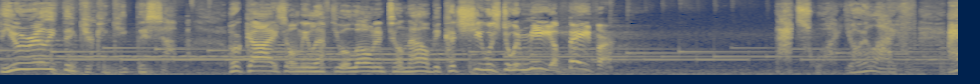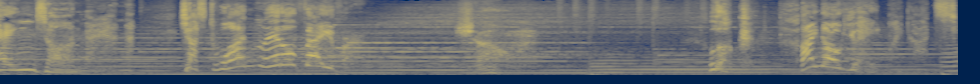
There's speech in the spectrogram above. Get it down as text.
Do you really think you can keep this up? Her guys only left you alone until now because she was doing me a favor. That's what your life hangs on, man. Just one little favor. Shao. Look, I know you hate my guts.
